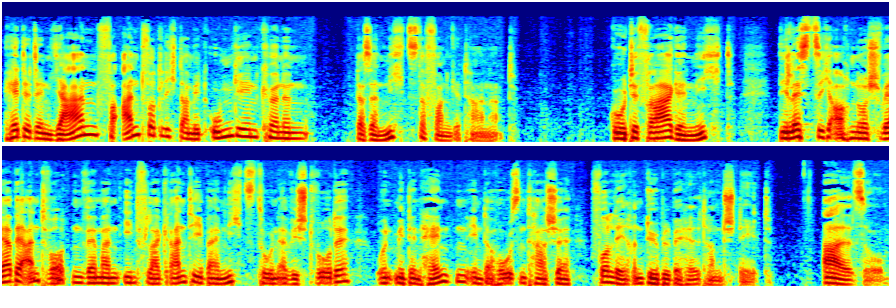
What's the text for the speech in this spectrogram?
hätte denn Jan verantwortlich damit umgehen können, dass er nichts davon getan hat? Gute Frage, nicht? Die lässt sich auch nur schwer beantworten, wenn man in flagranti beim Nichtstun erwischt wurde und mit den Händen in der Hosentasche vor leeren Dübelbehältern steht. Also,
